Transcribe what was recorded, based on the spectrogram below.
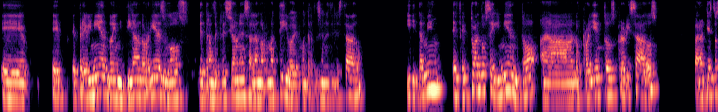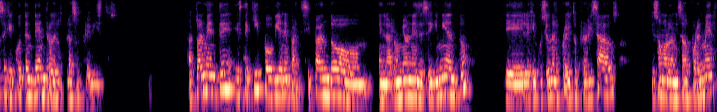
eh, eh, eh, previniendo y mitigando riesgos de transgresiones a la normativa de contrataciones del Estado y también efectuando seguimiento a los proyectos priorizados para que estos se ejecuten dentro de los plazos previstos. Actualmente este equipo viene participando en las reuniones de seguimiento de la ejecución de los proyectos priorizados que son organizados por el MEF.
